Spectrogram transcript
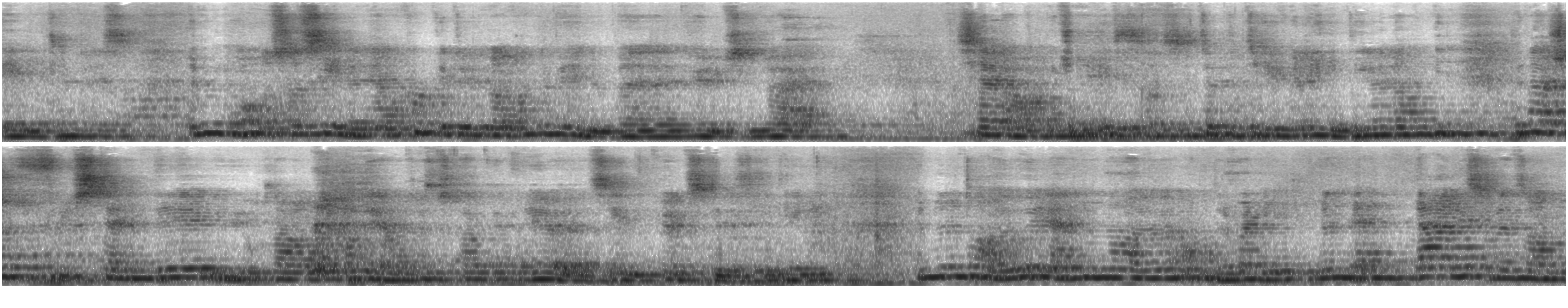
egentlig press. Du må også si det, ja, kan ikke du nå kan du begynne med kunsten du er keramiker, Altså, det betyr vel ingenting. Men hun- hun er så fullstendig utladet på det at hun skal kunne gjøre sine kunstneriske ting. Men hun tar jo igjen, hun har jo andre verdier. Men det, det er liksom en sånn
